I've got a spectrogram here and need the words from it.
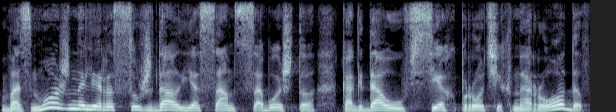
Возможно ли, рассуждал я сам с собой, что когда у всех прочих народов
